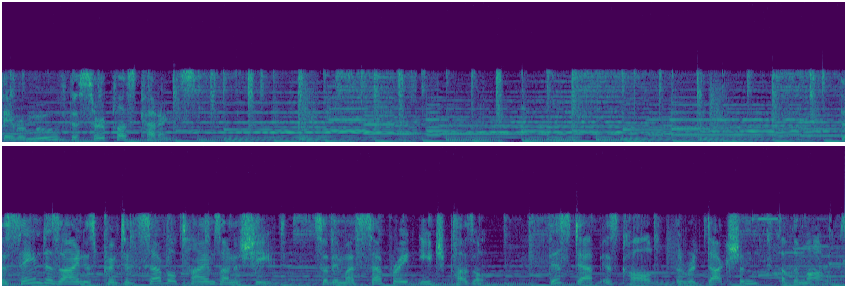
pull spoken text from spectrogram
they remove the surplus cuttings. The same design is printed several times on a sheet, so they must separate each puzzle. This step is called the reduction of the models.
